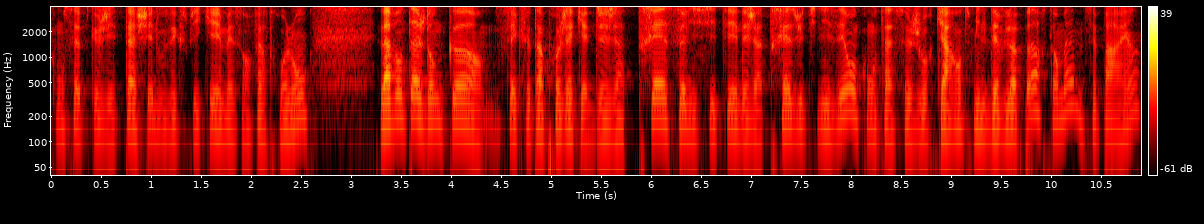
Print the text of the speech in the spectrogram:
concepts que j'ai tâché de vous expliquer, mais sans faire trop long. L'avantage d'Encore, c'est que c'est un projet qui est déjà très sollicité, déjà très utilisé. On compte à ce jour 40 000 développeurs quand même, c'est pas rien.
